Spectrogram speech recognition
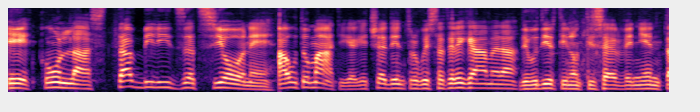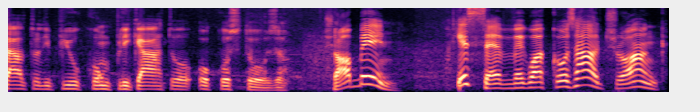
e con la stabilizzazione automatica che c'è dentro questa telecamera devo dirti non ti serve nient'altro di più complicato o costoso. Ciao Ben, che serve qualcos'altro anche?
